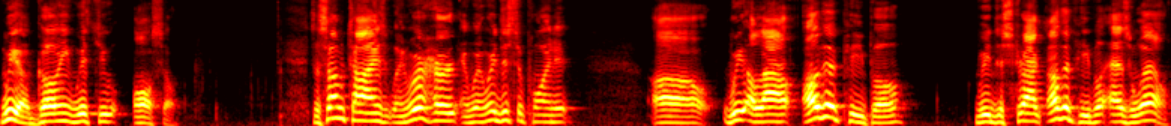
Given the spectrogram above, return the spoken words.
We are going with you also. So sometimes when we're hurt and when we're disappointed, uh, we allow other people, we distract other people as well.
